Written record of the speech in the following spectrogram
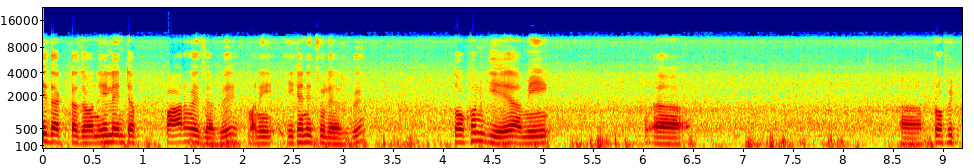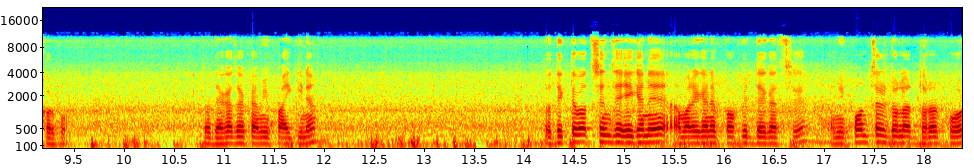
এই দাগটা যখন এই লাইনটা পার হয়ে যাবে মানে এখানে চলে আসবে, তখন গিয়ে আমি প্রফিট করব। তো দেখা যাক আমি পাই কি না তো দেখতে পাচ্ছেন যে এখানে আমার এখানে প্রফিট দেখাচ্ছে। আমি পঞ্চাশ ডলার ধরার পর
